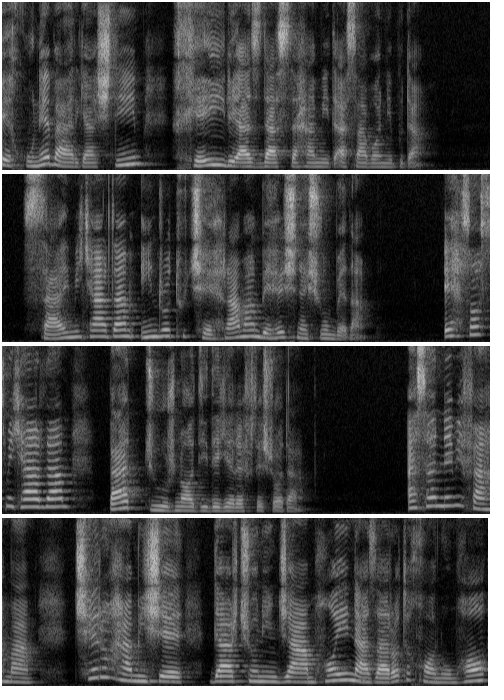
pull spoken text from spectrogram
به خونه برگشتیم خیلی از دست حمید عصبانی بودم. سعی می کردم این رو تو چهرمم بهش نشون بدم. احساس می کردم بد جور نادیده گرفته شدم. اصلا نمی‌فهمم چرا همیشه در چنین جمعهایی نظرات خانوم ها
